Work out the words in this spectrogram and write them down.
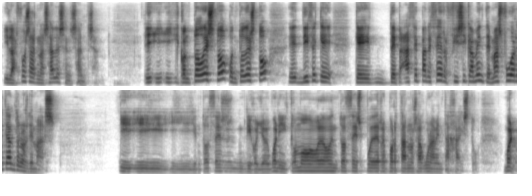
y las fosas nasales se ensanchan. Y, con todo esto, con todo esto, eh, dice que, que, te hace parecer físicamente más fuerte ante los demás. Y, entonces digo yo, bueno, ¿y cómo entonces puede reportarnos alguna ventaja esto? Bueno,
